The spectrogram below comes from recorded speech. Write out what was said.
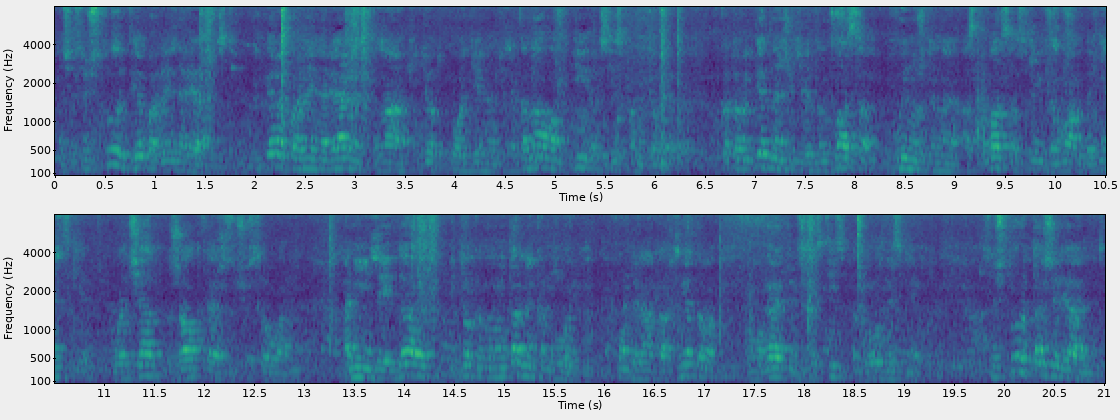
Значит, существует две параллельные реальности. Первая параллельная реальность, она идет по отдельным телеканалам и российскому ТВ, в Которой бедные жители Донбасса вынуждены оставаться в своих домах в Донецке, влачат жалкое существование. Они не доедают, и только гуманитарный конвой фонда Рената Ахметова помогает им спастись от голодной смерти. Существует также реальность,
